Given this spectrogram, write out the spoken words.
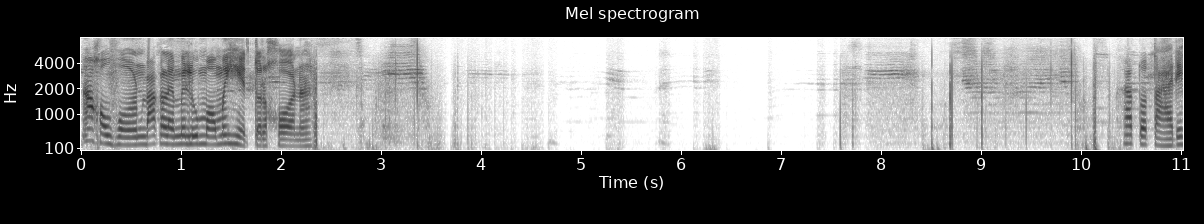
หน้าของผมมันบั๊กอะไรไม่รู้มองไม่เห็นตัวละครนะฆ่าตัวตายดิ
